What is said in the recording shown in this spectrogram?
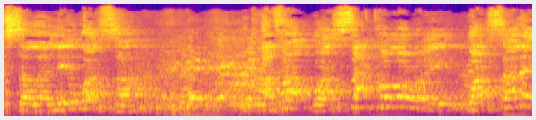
salale wasa afa wasa yìí wasa lẹ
